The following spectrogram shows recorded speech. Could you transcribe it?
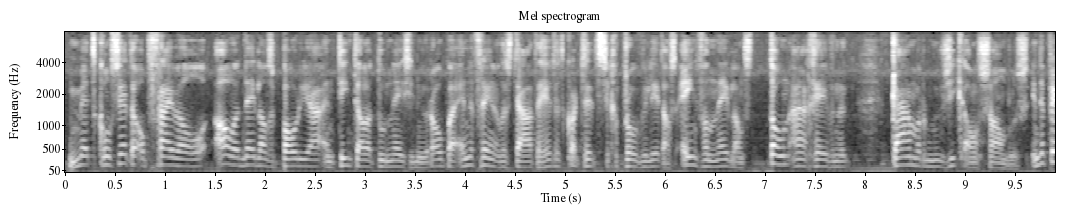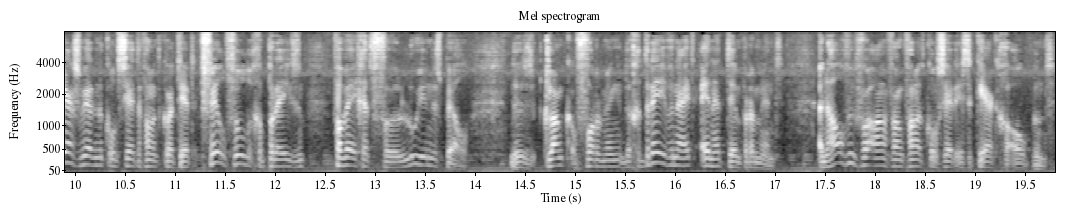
met concerten op vrijwel alle Nederlandse podia en tientallen tournees in Europa en de Verenigde Staten heeft het kwartet zich geprofileerd als een van Nederlands toonaangevende kamermuziekensembles. In de pers werden de concerten van het kwartet veelvuldig geprezen vanwege het verloeiende spel, de klankvorming, de gedrevenheid en het temperament. Een half uur voor aanvang van het concert is de kerk geopend.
